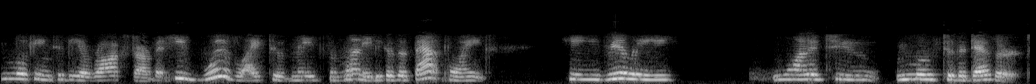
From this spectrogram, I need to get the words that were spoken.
looking to be a rock star, but he would have liked to have made some money because at that point, he really wanted to move to the desert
